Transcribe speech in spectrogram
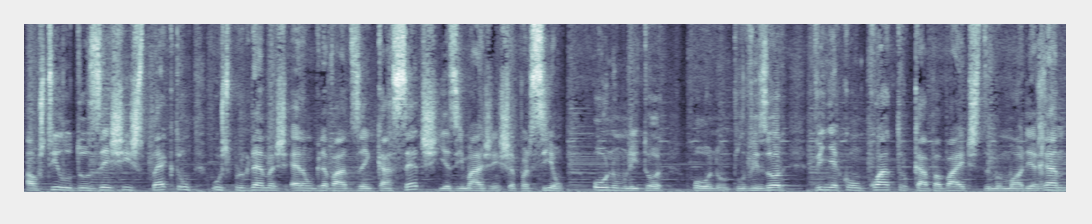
Ao estilo do ZX Spectrum, os programas eram gravados em cassetes e as imagens apareciam ou no monitor ou num televisor, vinha com 4 KB de memória RAM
